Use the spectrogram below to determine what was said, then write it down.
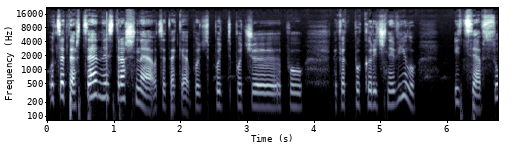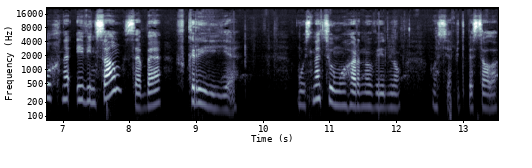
Оце теж це не страшне, оце таке по, по, по, чо- по, таке покоричневіло. І це всохне, і він сам себе вкриє. Ось на цьому гарно видно. Ось я підписала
